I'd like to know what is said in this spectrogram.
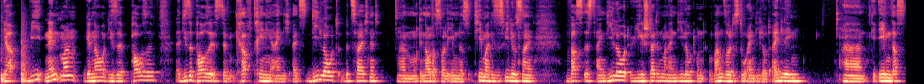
Ja, wie nennt man genau diese Pause? Äh, diese Pause ist im Krafttraining eigentlich als Deload bezeichnet. Ähm, und genau das soll eben das Thema dieses Videos sein. Was ist ein Deload? Wie gestaltet man einen Deload? Und wann solltest du einen Deload einlegen? Äh, eben das,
